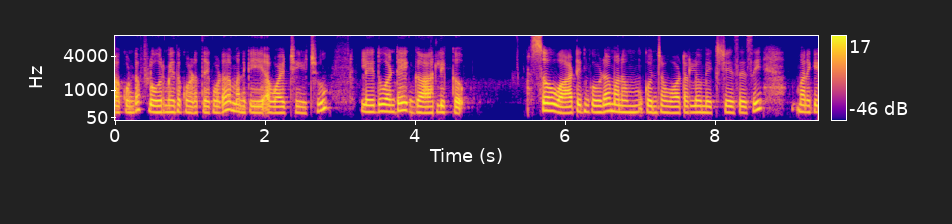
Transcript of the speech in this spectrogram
కాకుండా ఫ్లోర్ మీద కొడితే కూడా మనకి అవాయిడ్ చేయొచ్చు. లేదు అంటే గార్లిక్ సో వాటిని కూడా మనం కొంచెం వాటర్లో మిక్స్ చేసేసి మనకి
